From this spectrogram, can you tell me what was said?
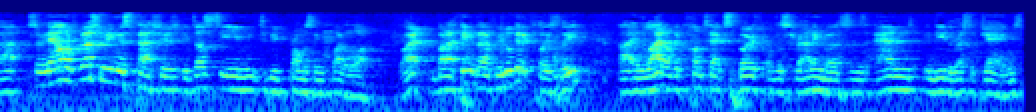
Uh, so now, on first reading this passage, it does seem to be promising quite a lot, right? But I think that if we look at it closely, uh, in light of the context both of the surrounding verses and indeed the rest of James,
